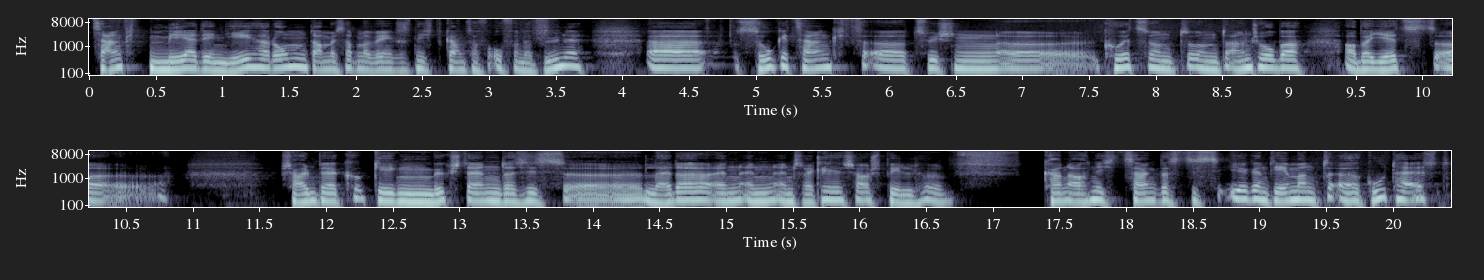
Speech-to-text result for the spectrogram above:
zankt mehr denn je herum. Damals hat man wenigstens nicht ganz auf offener Bühne so gezankt zwischen Kurz und, und Anschober, aber jetzt Schallenberg gegen Mückstein, das ist äh, leider ein, ein, ein schreckliches Schauspiel kann auch nicht sagen, dass das irgendjemand äh, gut heißt,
